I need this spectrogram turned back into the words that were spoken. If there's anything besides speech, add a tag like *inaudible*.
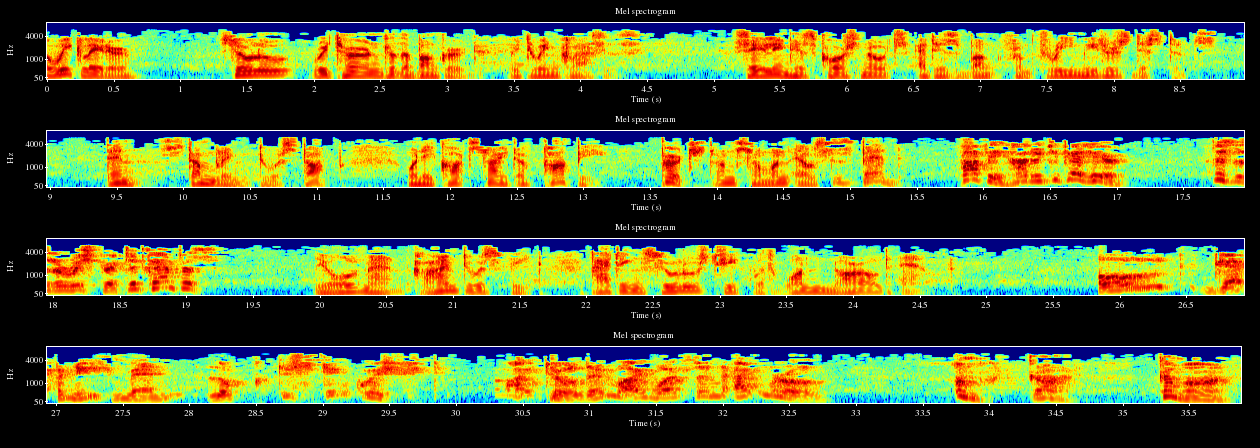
A week later, Sulu returned to the bunkered between classes, sailing his course notes at his bunk from three meters distance. Then, stumbling to a stop when he caught sight of Poppy perched on someone else's bed. Poppy, how did you get here? This is a restricted campus. The old man climbed to his feet, patting Sulu's cheek with one gnarled hand. Old Japanese men look distinguished. I told him I was an admiral. Oh, my God. Come on.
